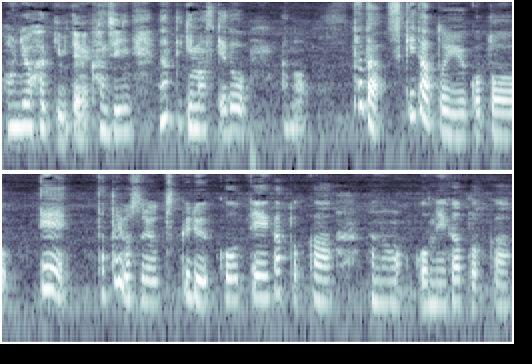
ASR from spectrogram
本領発揮みたいな感じになってきますけど、あの、ただ好きだということで、例えばそれを作る工程がとか、あの、お米がとか、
